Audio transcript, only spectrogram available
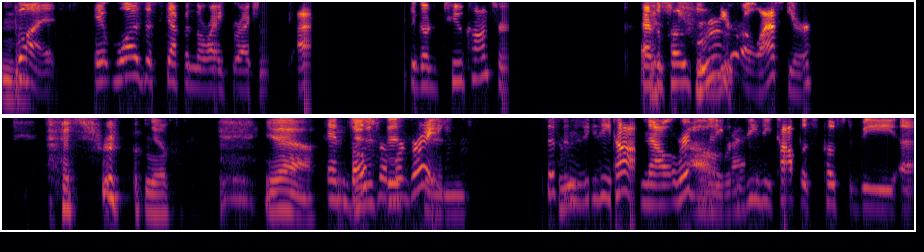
Mhm. but it was a step in the right direction. I to go to two concerts as That's opposed true. to zero last year, That's true. yeah. Yeah. and both of them were great. and- System ZZ Top. Now, originally Oh, right. ZZ Top was supposed to be, uh,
